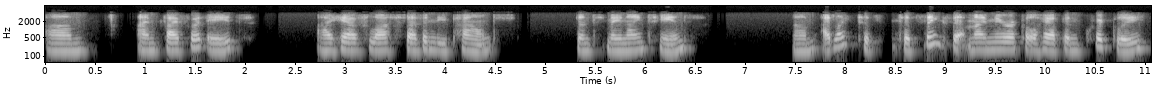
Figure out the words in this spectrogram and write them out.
Um, I'm five foot eight. I have lost 70 pounds since May 19th. Um, I'd like to, to think that my miracle happened quickly,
